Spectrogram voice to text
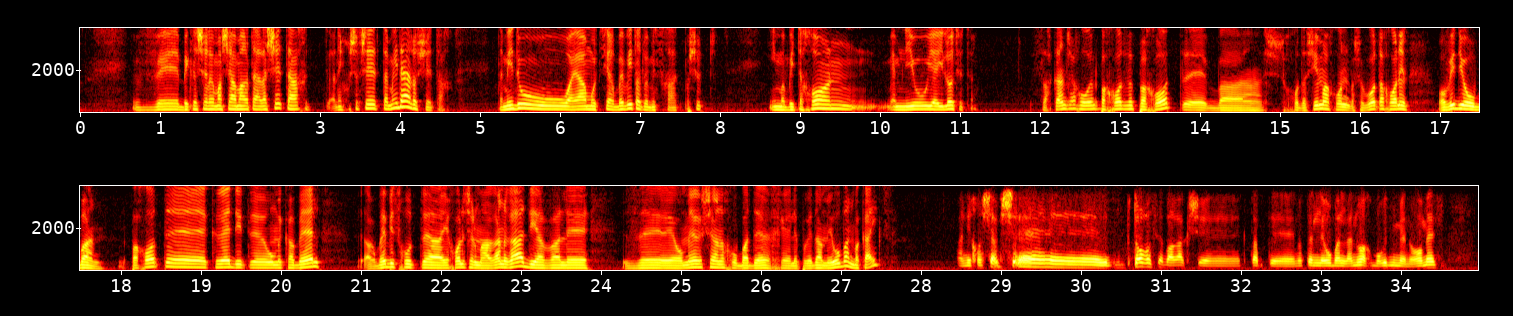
ובקשר למה שאמרת על השטח, אני חושב שתמיד היה לו שטח. תמיד הוא היה מוציא הרבה בעיטות במשחק, פשוט עם הביטחון הם נהיו יעילות יותר. שחקן שאנחנו רואים פחות ופחות אה, בחודשים האחרונים, בשבועות האחרונים, אובידיו אובן. פחות אה, קרדיט אה, הוא מקבל, הרבה בזכות היכולת של מהרן רדי, אבל אה, זה אומר שאנחנו בדרך אה, לפרידה מאובן בקיץ? אני חושב שטוב עושה ברק שקצת אה, נותן לאובן לנוח, מוריד ממנו עומס.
